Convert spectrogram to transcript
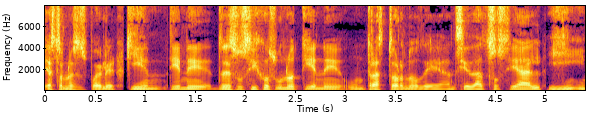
esto no es spoiler, quien tiene, de sus hijos uno tiene un trastorno de ansiedad social y,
